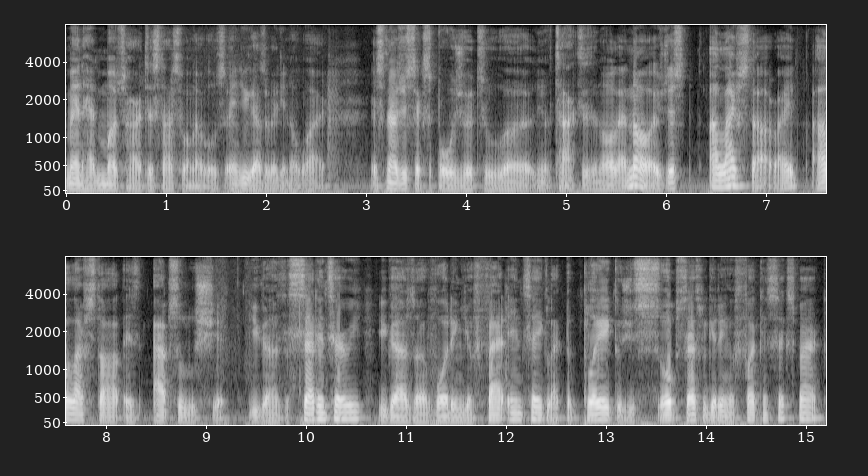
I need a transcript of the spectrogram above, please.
men had much higher testosterone levels, and you guys already know why. It's not just exposure to uh, you know toxins and all that. No, it's just our lifestyle, right? Our lifestyle is absolute shit. You guys are sedentary. You guys are avoiding your fat intake like the plague because you're so obsessed with getting a fucking six pack.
